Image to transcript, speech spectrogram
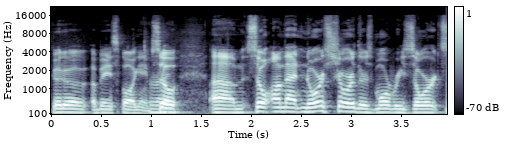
go to a, a baseball game. So, um, so on that North Shore, there's more resorts.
